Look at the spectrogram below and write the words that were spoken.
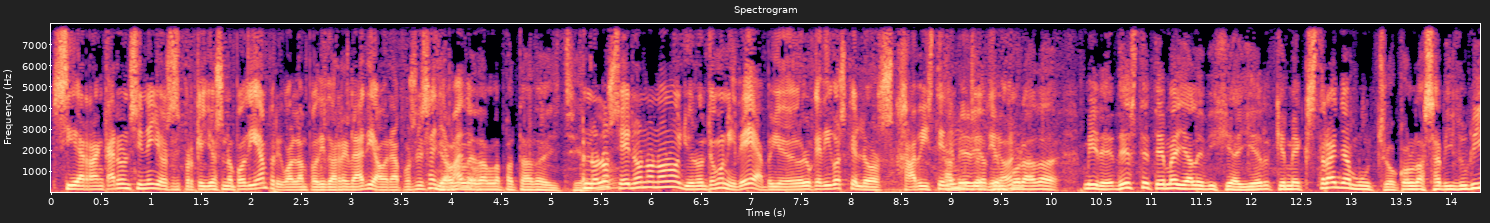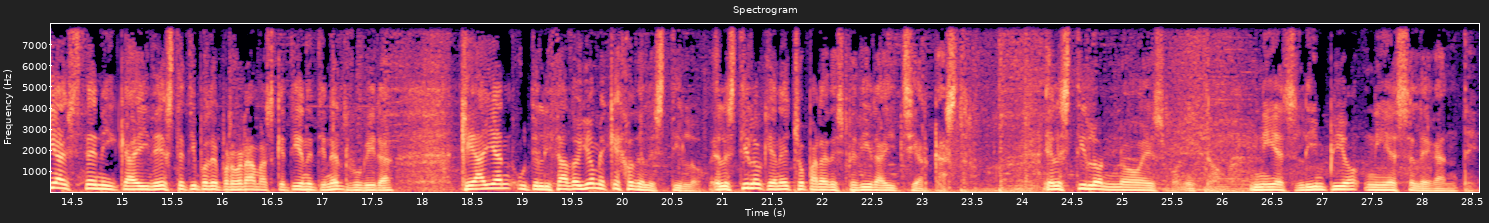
Si arrancaron sin ellos es porque ellos no podían, pero igual lo han podido arreglar y ahora pues les han Y ahora llamado. le dan la patada a Itziar, No lo sé, no, no, no, no, yo no tengo ni idea, pero yo lo que digo es que los Javis A tienen media mucho tirón. temporada. Mire, de este tema ya le dije ayer que me extraña mucho con la sabiduría escénica y de este tipo de programas que tiene Tinet Rubira que hayan utilizado, yo me quejo del estilo, el estilo que han hecho para despedir a Itziar Castro. El estilo no es bonito, ni es limpio, ni es elegante.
